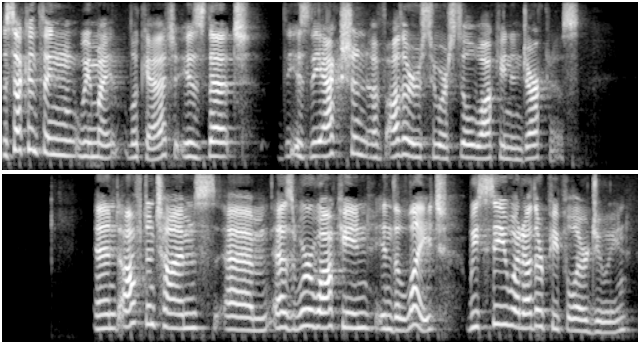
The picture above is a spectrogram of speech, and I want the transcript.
The second thing we might look at is that is the action of others who are still walking in darkness. And oftentimes, um, as we're walking in the light, we see what other people are doing,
